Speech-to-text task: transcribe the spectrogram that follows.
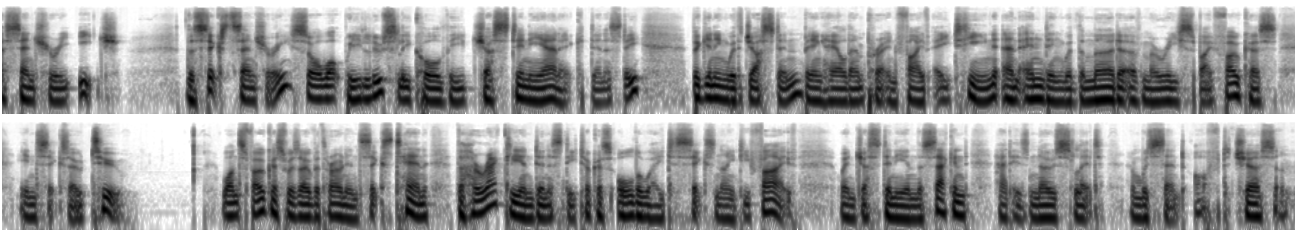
a century each. The 6th century saw what we loosely call the Justinianic dynasty, beginning with Justin being hailed emperor in 518 and ending with the murder of Maurice by Phocas in 602. Once Phocas was overthrown in 610, the Heraclian dynasty took us all the way to 695, when Justinian II had his nose slit and was sent off to Cherson.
